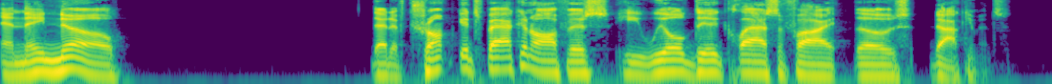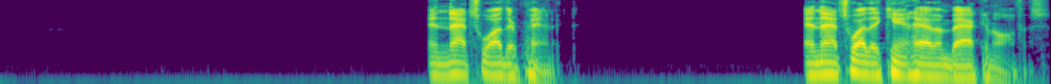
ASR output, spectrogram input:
And they know that if Trump gets back in office, he will declassify those documents. And that's why they're panicked. And that's why they can't have him back in office.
